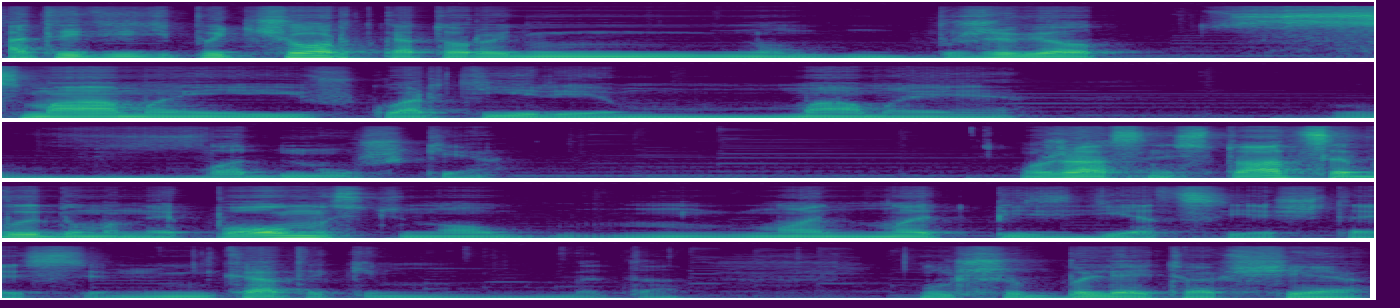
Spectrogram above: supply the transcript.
А ты, типа, черт, который, ну, живет с мамой в квартире мамы в однушке. Ужасная ситуация, выдуманная полностью, но, но, но это пиздец, я считаю себе. Никак таким это... Лучше, блять, вообще,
